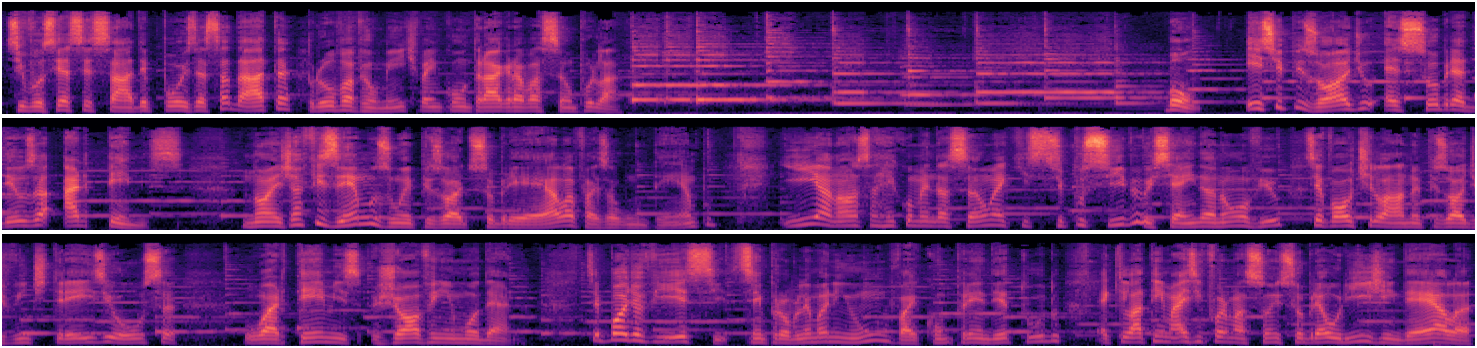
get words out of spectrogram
Se você acessar depois dessa data, provavelmente vai encontrar a gravação por lá. Bom, este episódio é sobre a deusa Artemis. Nós já fizemos um episódio sobre ela faz algum tempo e a nossa recomendação é que, se possível, e se ainda não ouviu, você volte lá no episódio 23 e ouça o Artemis Jovem e Moderno. Você pode ouvir esse sem problema nenhum, vai compreender tudo. É que lá tem mais informações sobre a origem dela,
